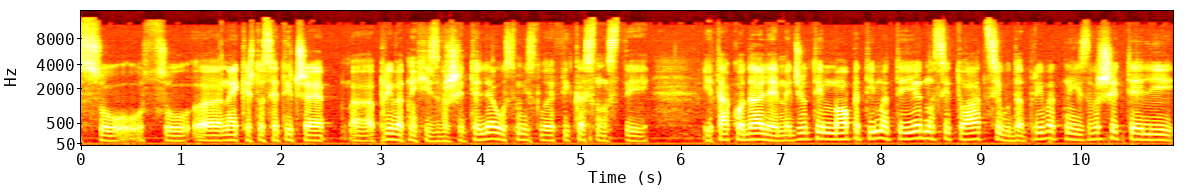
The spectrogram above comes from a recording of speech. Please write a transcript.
su, su e, neke što se tiče e, privatnih izvršitelja u smislu efikasnosti i tako dalje. Međutim, opet imate jednu situaciju da privatni izvršitelji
